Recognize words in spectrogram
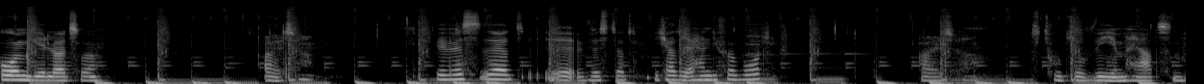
OMG, Leute. Alter. Ihr wisstet, äh, wisstet, ich hatte ja Handyverbot. Alter, es tut so weh im Herzen.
